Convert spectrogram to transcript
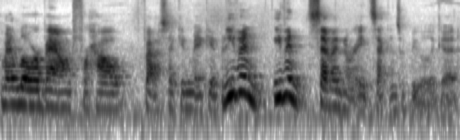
my lower bound for how fast I can make it. But even even seven or eight seconds would be really good.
